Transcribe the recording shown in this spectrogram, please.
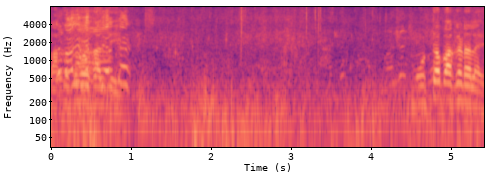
पाकड तुम्हाला खालती. मोठा पाकड आलाय.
